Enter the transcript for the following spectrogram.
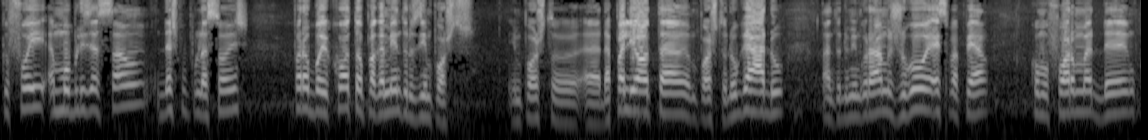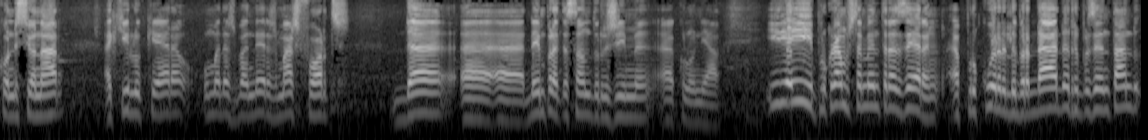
que foi a mobilização das populações para o boicote ao pagamento dos impostos. Imposto uh, da palhota, imposto do gado. Portanto, o Domingos Ramos jogou esse papel como forma de condicionar aquilo que era uma das bandeiras mais fortes da, uh, uh, da implantação do regime colonial. E aí procuramos também trazer a procura de liberdade representando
